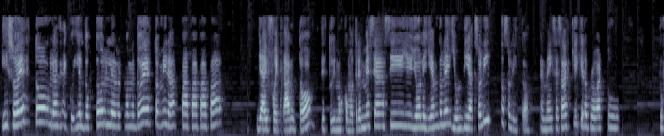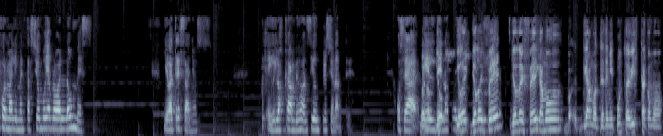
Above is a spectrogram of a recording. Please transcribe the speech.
hizo esto, gracias, y el doctor le recomendó esto, mira, pa, pa, pa, pa. Ya y fue tanto, estuvimos como tres meses así, yo leyéndole, y un día solito, solito, él me dice, ¿sabes qué? Quiero probar tu, tu forma de alimentación, voy a probarla un mes. Lleva tres años. Y los cambios han sido impresionantes. O sea, el de yo, no yo, doy, fe, yo doy fe, digamos, digamos, desde mi punto de vista como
